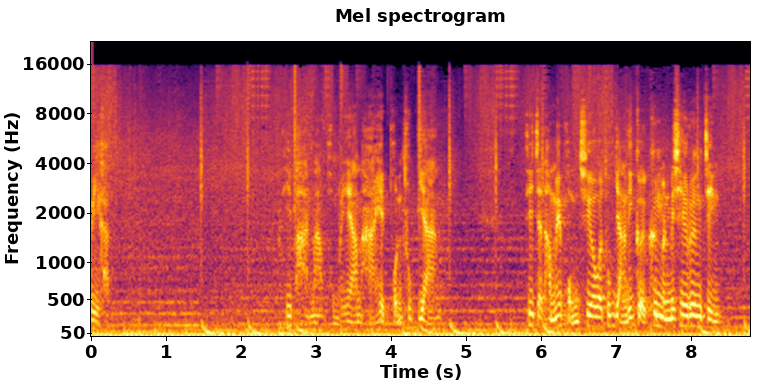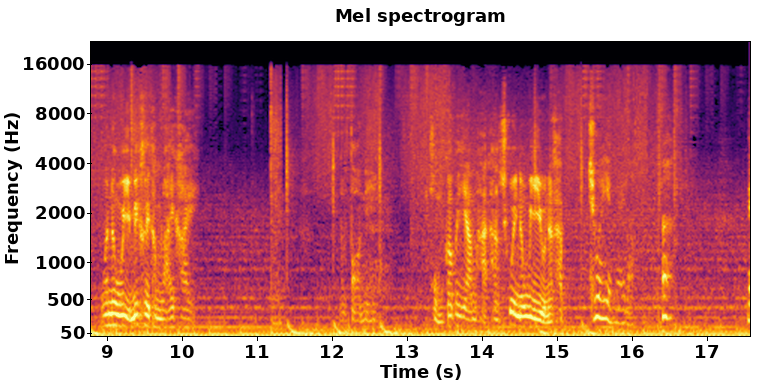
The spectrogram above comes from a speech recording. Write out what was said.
วีครับ ที่ผ่านมาผมพยายามหาเหตุผลทุกอย่าง ที่จะทำให้ผมเชื่อว่าทุกอย่างที่เกิดขึ้นมันไม่ใช่เรื่องจริง ว่านวีไม่เคยทำร้ายใคร แล้วตอนนี้ผมก็พยายามหาทางช่วยนวีอยู่นะครับ ช่วยยังไงเหรออะไหน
